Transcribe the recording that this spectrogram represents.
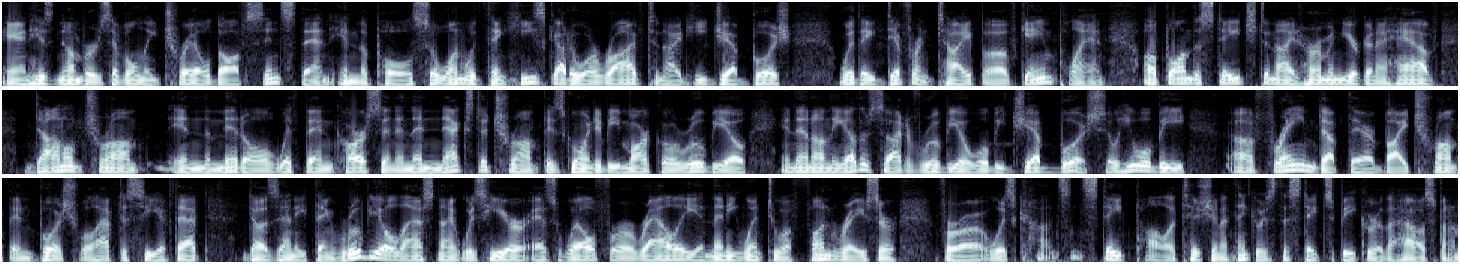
And his numbers have only trailed off since then in the polls. So one would think he's got to arrive tonight. He, Jeb Bush, with a different type of game plan. Up on the stage tonight, Herman, you're going to have Donald Trump in the middle with Ben Carson, and then next to Trump is going to be Marco Rubio, and then on the other side of Rubio will be Jeb Bush. So he will be uh, framed up there by Trump and Bush. We'll have to see if that does anything. Rubio last night was here as well for a rally, and then he went to a fundraiser for a Wisconsin state politician. I think it was the state speaker of the House, but I'm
